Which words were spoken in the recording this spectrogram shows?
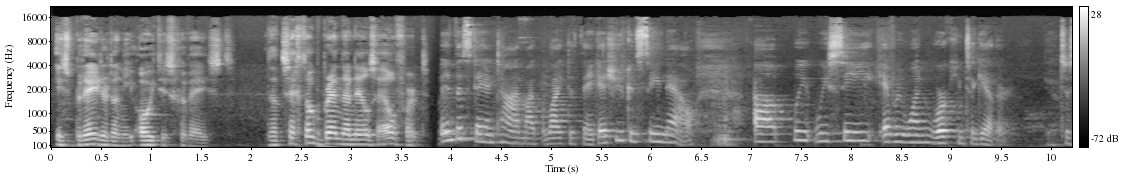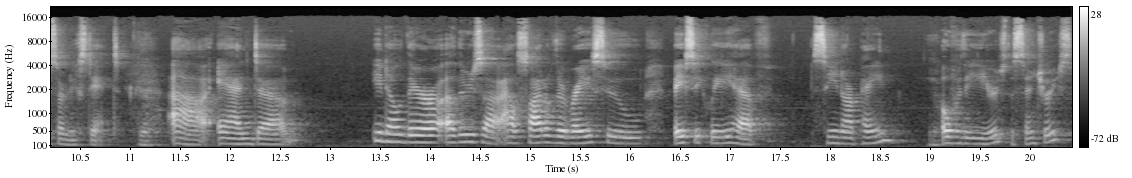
is breder dan die ooit is geweest. Dat zegt ook Brenda Nails Elford. In this day and time, I would like to think, as you can see now, uh, we, we see everyone working together Yeah. to a certain extent. Yeah. Uh, and, um, you know, there are others uh, outside of the race who basically have seen our pain Yeah. over the years, the centuries,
